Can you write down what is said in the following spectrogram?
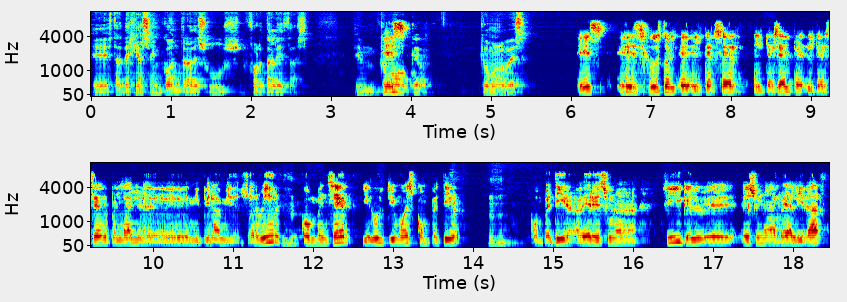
eh, estrategias en contra de sus fortalezas? ¿Cómo, lo ves? Es, es justo el, tercer, el tercer, el tercer peldaño de, mi pirámide. Servir, convencer y el último es competir. Competir. A ver, es una, sí, que eh, es una realidad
